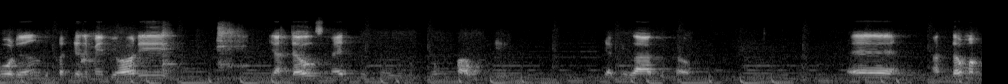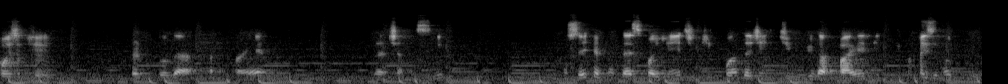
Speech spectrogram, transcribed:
orando para que ele melhore e até os médicos não falam que, que é milagre e tal. É, até uma coisa que perguntou da, da Rafael, da Tia não sei o que acontece com a gente que quando a gente vira pai, a gente fica mais emotivo.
